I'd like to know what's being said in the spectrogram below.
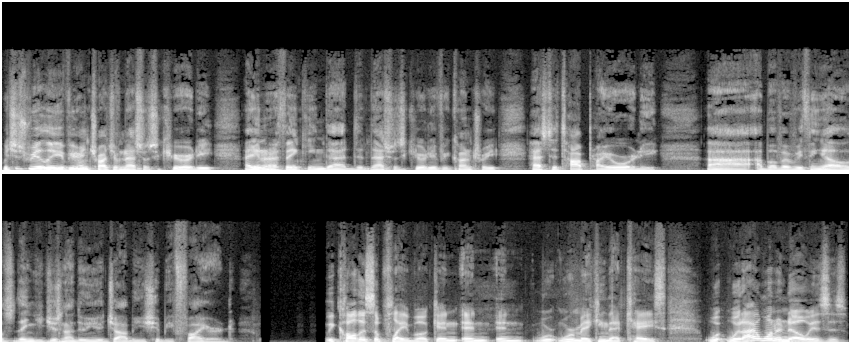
which is really, if you're in charge of national security and you're not thinking that the national security of your country has the top priority uh, above everything else, then you're just not doing your job and you should be fired. we call this a playbook, and and and we're, we're making that case. What, what I want to know is is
